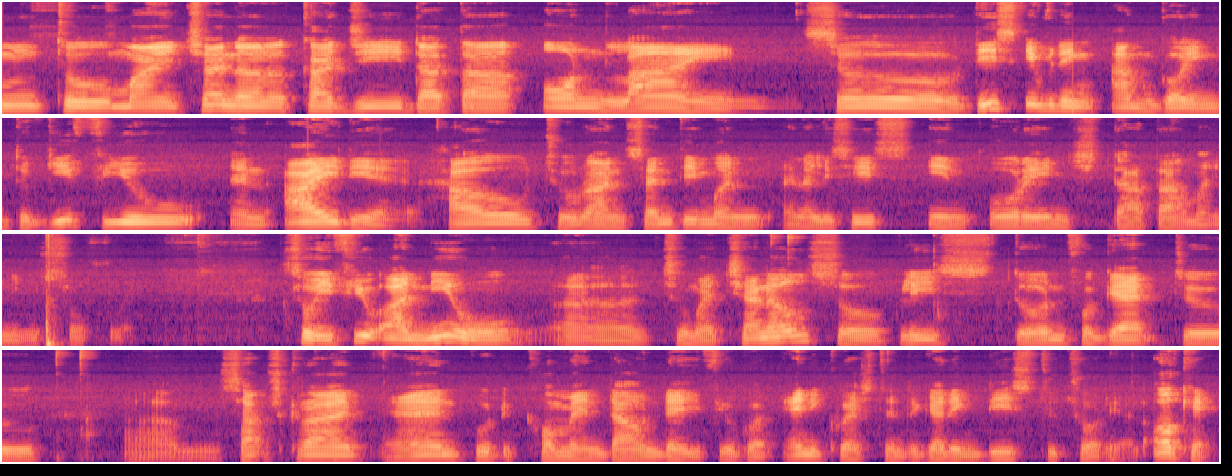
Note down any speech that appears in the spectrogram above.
Welcome to my channel Kaji Data Online. So this evening I'm going to give you an idea how to run sentiment analysis in Orange data mining software. So if you are new uh, to my channel, so please don't forget to um, subscribe and put a comment down there if you've got any question regarding this tutorial. Okay,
